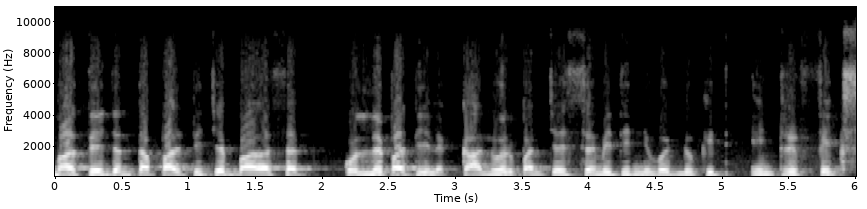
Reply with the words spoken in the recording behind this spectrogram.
भारतीय जनता पार्टीचे बाळासाहेब कोल्हे पाटील कान्होर पंचायत समिती निवडणुकीत एंट्री फिक्स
